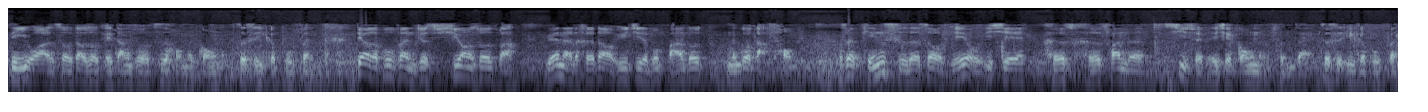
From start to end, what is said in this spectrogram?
第一挖的时候，到时候可以当做治洪的功能，这是一个部分。第二个部分就是希望说把原来的河道淤积的部分，把它都能够打通。所以平时的时候也有一些河河川的戏水的一些功能存在，这是一个部分。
